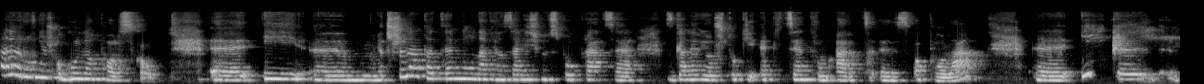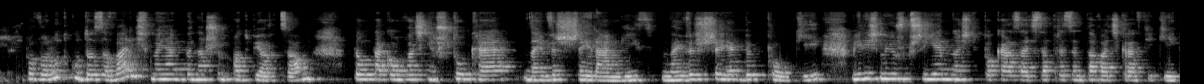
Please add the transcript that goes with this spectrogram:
ale również ogólnopolską. I trzy lata temu nawiązaliśmy współpracę z Galerią Sztuki Epicentrum Centrum Art y, z Opola. Y, i y, powolutku dozowaliśmy jakby naszym odbiorcom tą taką właśnie sztukę najwyższej rangi, najwyższej jakby półki. Mieliśmy już przyjemność pokazać, zaprezentować grafiki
